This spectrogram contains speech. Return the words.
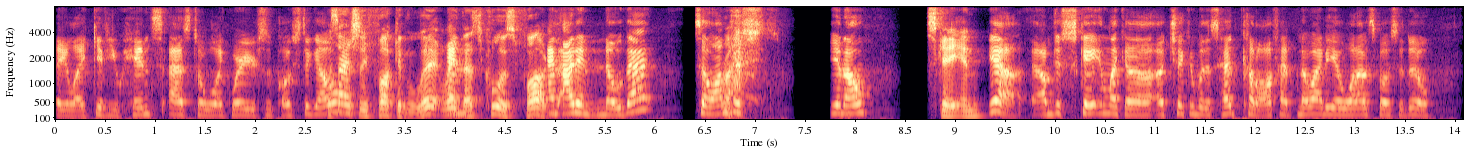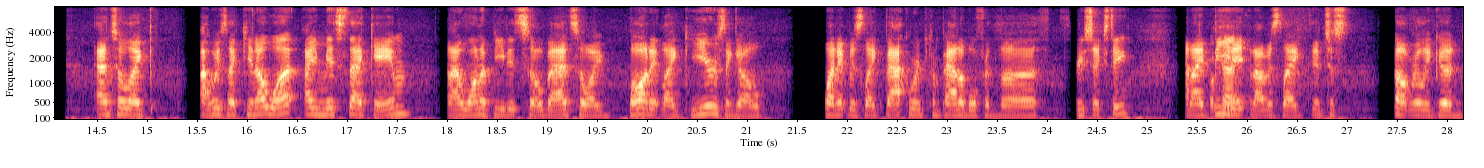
they like give you hints as to like where you're supposed to go. That's actually fucking lit. Wait, And- that's cool as fuck. and I didn't know that, so I'm Right. just, you know, Skating. yeah, I'm just skating like a, a chicken with his head cut off. Had no idea what I was supposed to do, and so like I was like, you know what? I missed that game, and I want to beat it so bad. So I bought it like years ago when it was like backward compatible for the 360, and I beat Okay. it, and I was like, it just felt really good.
